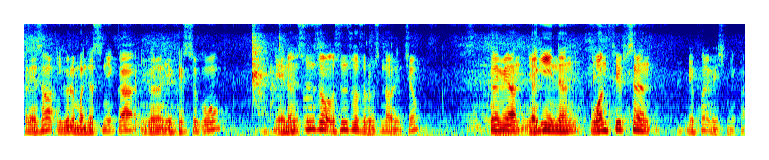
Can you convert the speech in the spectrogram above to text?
그래서 이거를 먼저 쓰니까 이거는 이렇게 쓰고 얘는 순서 순서수로 쓴다고 그랬죠. 그러면 여기 있는 원 fifth는 몇 번의 몇입니까?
